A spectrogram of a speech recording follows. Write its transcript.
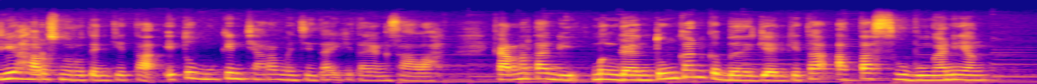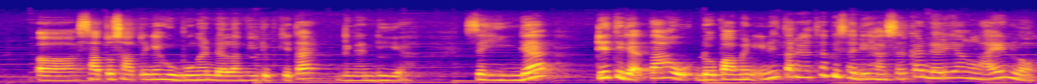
dia harus nurutin kita. Itu mungkin cara mencintai kita yang salah karena tadi menggantungkan kebahagiaan kita atas hubungan yang uh, satu-satunya hubungan dalam hidup kita dengan dia. Sehingga dia tidak tahu dopamin ini ternyata bisa dihasilkan dari yang lain loh.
